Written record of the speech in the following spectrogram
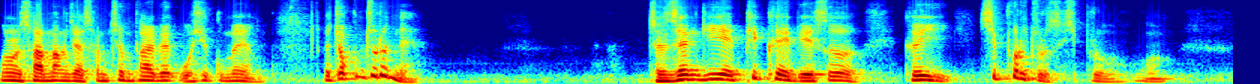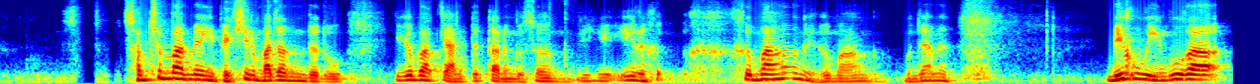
오늘 사망자 3,859명. 조금 줄었네. 전생기의 피크에 비해서 거의 10% 줄었어, 10%. 3천만 명이 백신을 맞았는데도 이거밖에 안 됐다는 것은 이게, 이게 허망한 거예요, 허망한 거. 뭐냐면 미국 인구가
